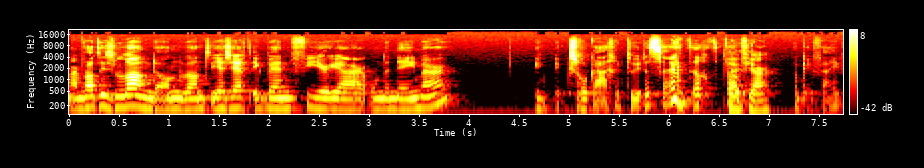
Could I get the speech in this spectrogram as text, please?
Maar wat is lang dan? Want jij zegt, ik ben vier jaar ondernemer. Ik, ik schrok eigenlijk toen je dat zei. Ik dacht, Vijf oh, jaar. Oké, vijf.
